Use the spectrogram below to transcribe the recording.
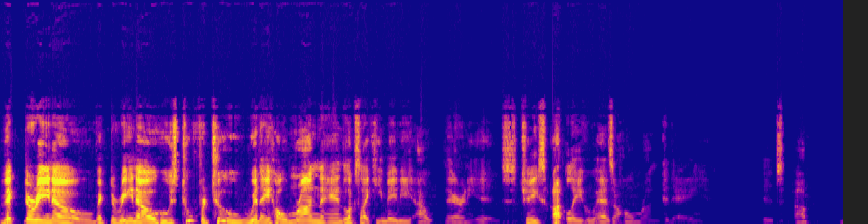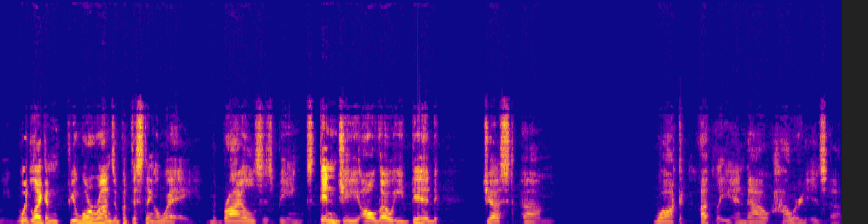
Victorino, Victorino, who's two for two with a home run and looks like he may be out there, and he is. Chase Utley, who has a home run today, is up. We would like a few more runs and put this thing away. But Briles is being stingy, although he did just um, walk Utley, and now Howard is up.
